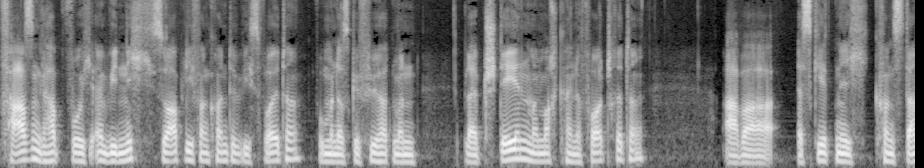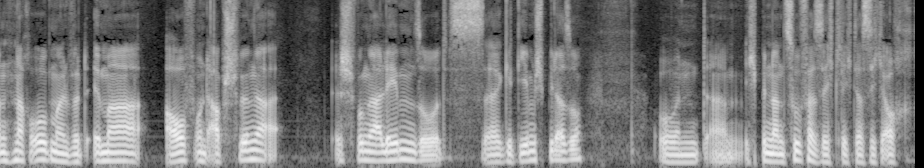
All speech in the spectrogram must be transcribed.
Phasen gehabt, wo ich irgendwie nicht so abliefern konnte, wie ich es wollte, wo man das Gefühl hat, man bleibt stehen, man macht keine Fortschritte. Aber es geht nicht konstant nach oben, man wird immer Auf- und Abschwünge Schwünge erleben, so. Das äh, geht jedem Spieler so. Und ähm, ich bin dann zuversichtlich, dass ich auch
